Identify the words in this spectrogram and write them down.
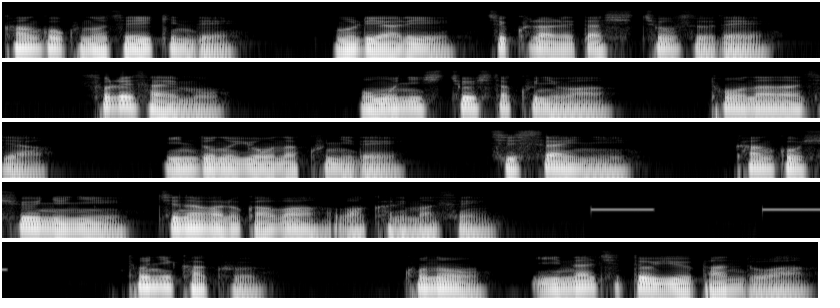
韓国の税金で無理やり作られた視聴数で、それさえも主に視聴した国は東南アジア、インドのような国で実際に観光収入につながるかはわかりません。とにかく、このイナルチというバンドは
